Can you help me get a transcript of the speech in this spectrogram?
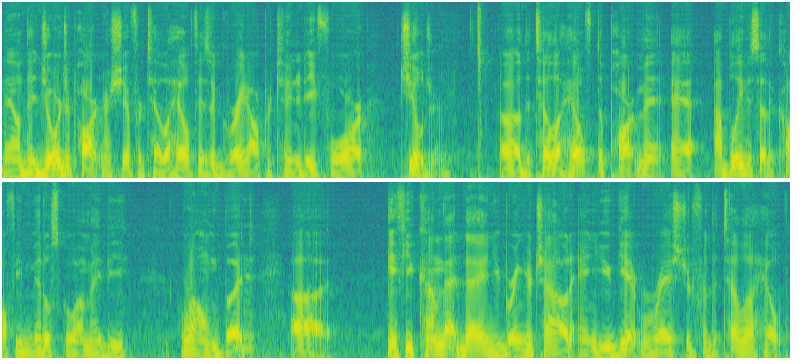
Now, the Georgia Partnership for Telehealth is a great opportunity for children. Uh, the telehealth department at, I believe it's at the Coffee Middle School, I may be wrong, but uh, if you come that day and you bring your child and you get registered for the telehealth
